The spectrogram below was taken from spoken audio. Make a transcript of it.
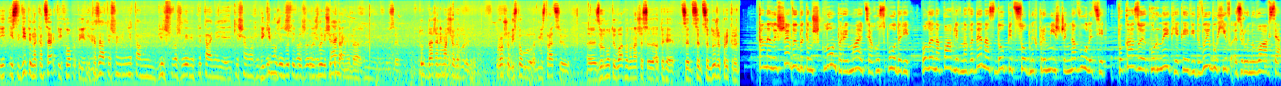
І, і сидіти на концерті і хлопати. І казати, що мені там більш важливі питання є, які ще можуть Які бути можуть бути важливіші питання, не да. Все. Тут навіть нема що говорити. Прошу військову адміністрацію е, звернути увагу на наше ОТГ. Це, це, це дуже прикро. Лише вибитим шклом переймаються господарі. Олена Павлівна веде нас до підсобних приміщень на вулиці, показує курник, який від вибухів зруйнувався.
